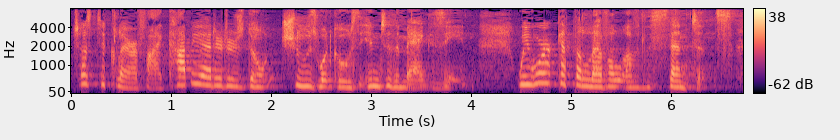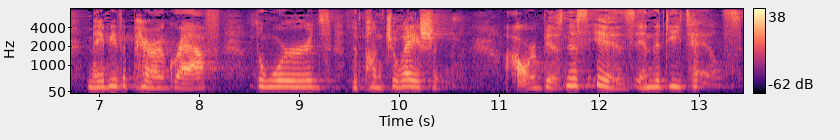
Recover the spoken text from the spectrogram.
Just to clarify, copy editors don't choose what goes into the magazine. We work at the level of the sentence, maybe the paragraph, the words, the punctuation. Our business is in the details.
